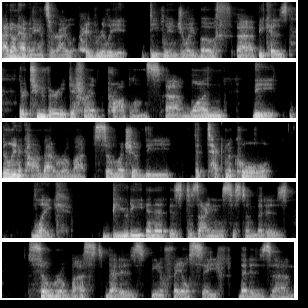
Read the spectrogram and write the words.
I don't have an answer. I, I really deeply enjoy both uh, because they're two very different problems. Uh, one, the building a combat robot, so much of the the technical like beauty in it is designing a system that is so robust that is you know fail safe that is um,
